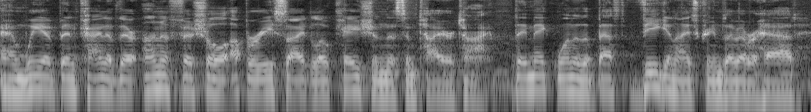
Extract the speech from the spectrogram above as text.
and we have been kind of their unofficial Upper East Side location this entire time. They make one of the best vegan ice creams I've ever had.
